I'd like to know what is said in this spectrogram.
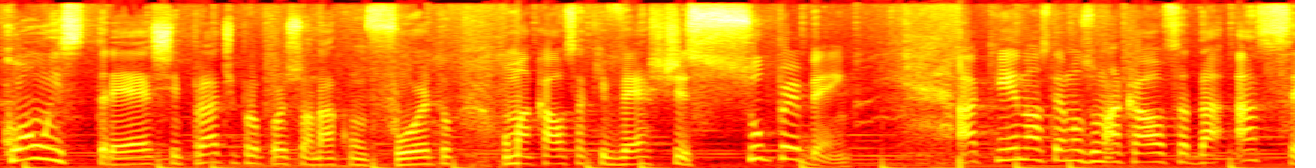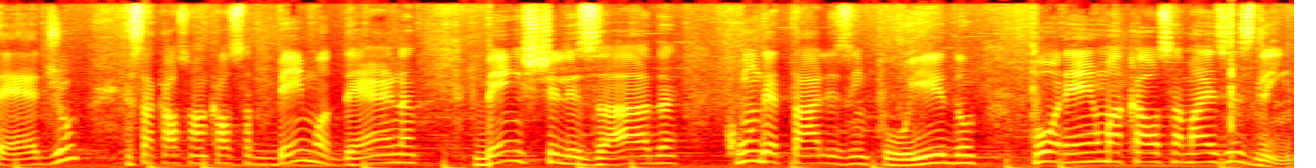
com estresse para te proporcionar conforto, uma calça que veste super bem. Aqui nós temos uma calça da Assédio. Essa calça é uma calça bem moderna, bem estilizada, com detalhes em porém uma calça mais slim.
